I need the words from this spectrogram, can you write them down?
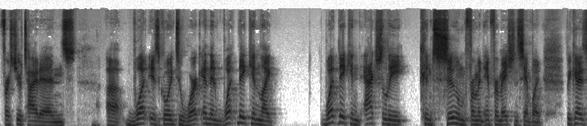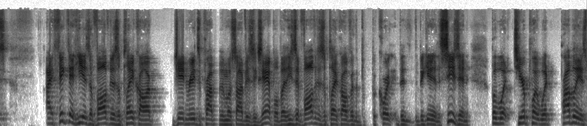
first year tight ends uh, what is going to work and then what they can like what they can actually consume from an information standpoint because i think that he has evolved as a play caller Jayden Reed's probably the most obvious example, but he's evolved as a play caller for the, the beginning of the season. But what, to your point, what probably has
